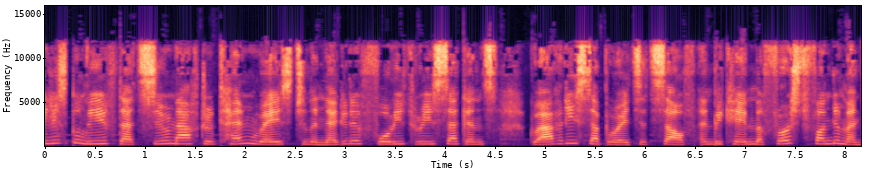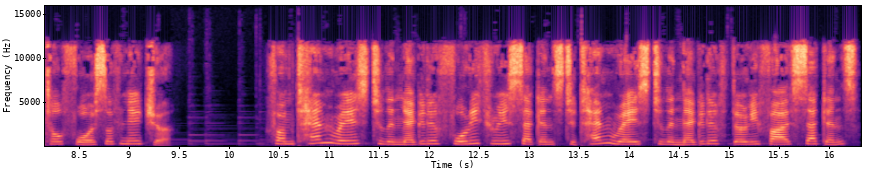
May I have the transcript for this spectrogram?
It is believed that soon after 10 raised to the negative 43 seconds, gravity separates itself and became the first fundamental force of nature. From 10 raised to the negative 43 seconds to 10 raised to the negative 35 seconds,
